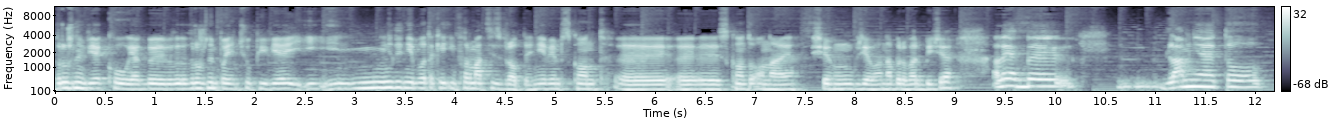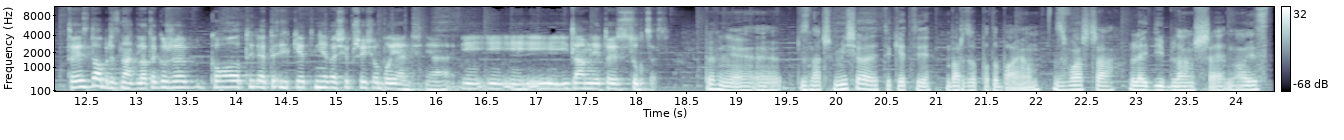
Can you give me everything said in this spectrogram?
w różnym wieku, jakby w różnym pojęciu piwie i, nigdy nie było takiej informacji zwrotnej. Nie wiem skąd, skąd ona się wzięła na Browarbizie, ale jakby dla mnie to, to jest dobry znak, dlatego że koło tych etykiet nie da się przejść obojętnie i, i, i, i dla mnie to jest sukces. Pewnie, e, znaczy mi się etykiety bardzo podobają, zwłaszcza Lady Blanche, no jest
